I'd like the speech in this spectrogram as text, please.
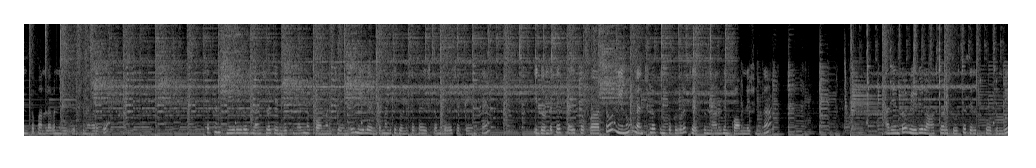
ఇంట్లో పనులు అవన్నీ చేసేసుకున్న వరకు. సో ఫ్రెండ్స్ మీరు ఈరోజు లంచ్లోకి ఏం చేస్తున్నారు? నాకు కామెంట్ చేయండి. మీలో ఎంతమందికి దొండకాయ ఫ్రై ఇష్టమో లేదో చెప్పేయండి ఫ్రెండ్స్. ఈ దొండకాయ ఫ్రైతో పాటు నేను లంచ్లోకి ఇంకొకటి కూడా చేస్తున్నాను దీని కాంబినేషన్గా. అదేంటో వీడియో లాస్ట్ వరకు చూస్తే తెలిసిపోతుంది.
